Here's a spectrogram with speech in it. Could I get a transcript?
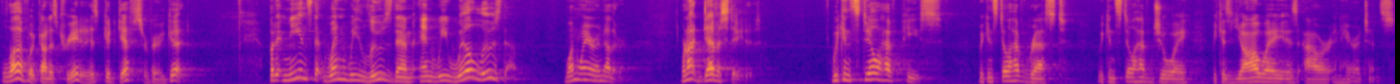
love what God has created, His good gifts are very good. But it means that when we lose them, and we will lose them, one way or another, we're not devastated. We can still have peace. We can still have rest. We can still have joy because Yahweh is our inheritance.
